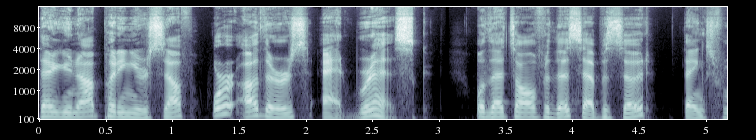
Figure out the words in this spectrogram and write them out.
that you're not putting yourself or others at risk. Well, that's all for this episode. Thanks for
